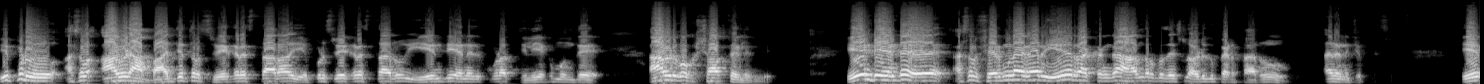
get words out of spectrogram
ఇప్పుడు అసలు ఆవిడ ఆ బాధ్యతలు స్వీకరిస్తారా ఎప్పుడు స్వీకరిస్తారు ఏంటి అనేది కూడా తెలియక ముందే ఆవిడకు ఒక షాక్ తగిలింది. ఏంటి అంటే అసలు షర్మిలా గారు ఏ రకంగా ఆంధ్రప్రదేశ్లో అడుగు పెడతారు అని అని చెప్పేసి. ఏ?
